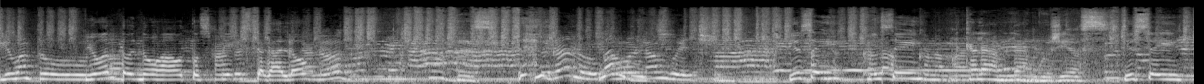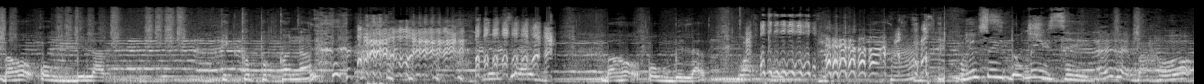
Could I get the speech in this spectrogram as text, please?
you want to, You want to know how to how speak to speak Tagalog? Tagalog? This? Tagalog, our language. You say, you say, Kalam, kalam, Kalam language, yes. you say, baho kong bilat. Ikapokola. You said, baho kong bilat. What to? You say to What she me. say? Ano sa baho?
